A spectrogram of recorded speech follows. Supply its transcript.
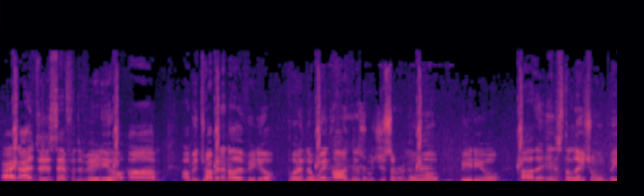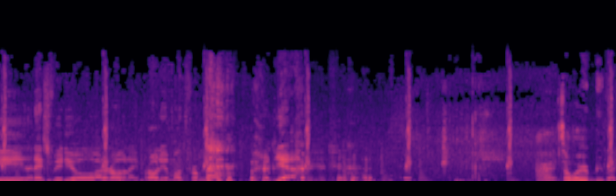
Alright guys, this is it for the video. Um, I'll be dropping another video putting the wing on. This was just a removal video. Uh, the installation will be the next video, I don't know, like probably a month from now. but yeah. All right. So we'll be back.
